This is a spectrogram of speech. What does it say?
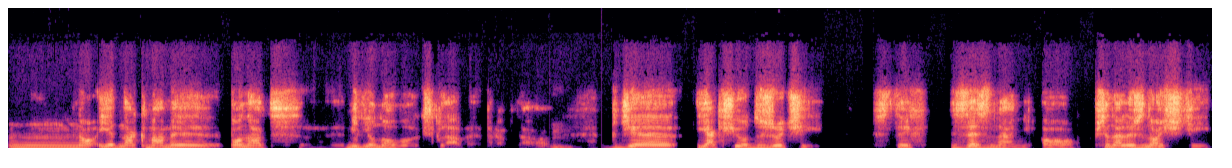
Mm, no jednak mamy ponad milionową eksklawę, prawda? Mhm. Gdzie jak się odrzuci z tych zeznań o przynależności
